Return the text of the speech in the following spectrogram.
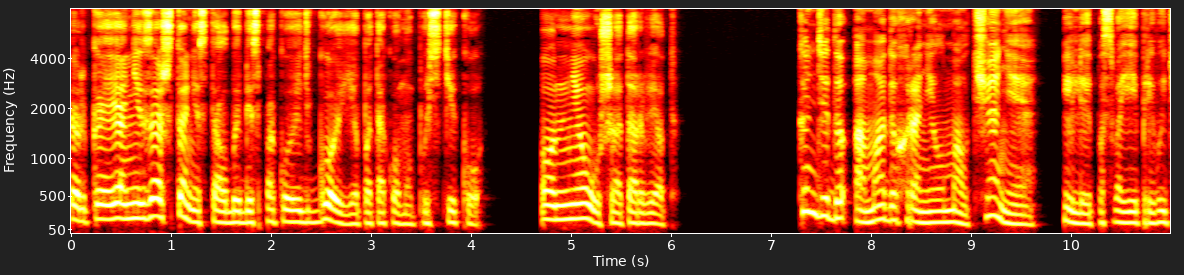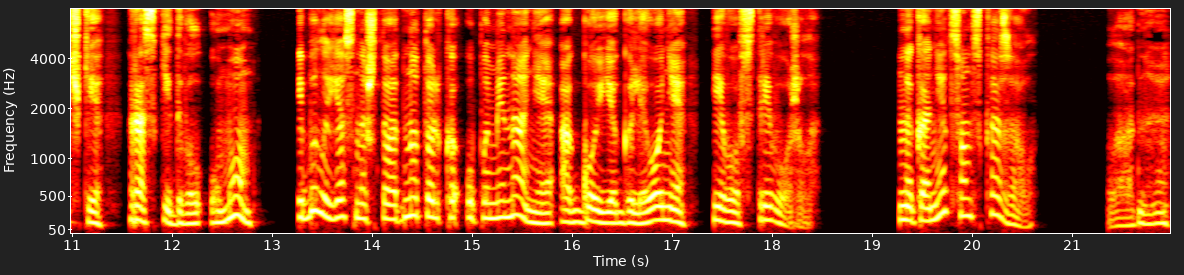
Только я ни за что не стал бы беспокоить Гойя по такому пустяку. Он мне уши оторвет. Кандидо Амадо хранил молчание или, по своей привычке, раскидывал умом, и было ясно, что одно только упоминание о Гойе Галеоне его встревожило. Наконец он сказал. «Ладно,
